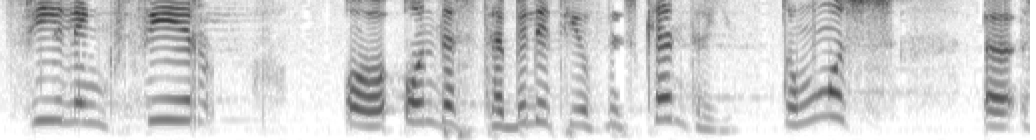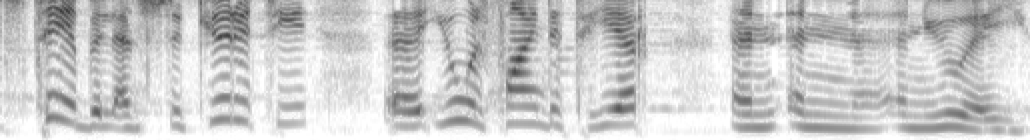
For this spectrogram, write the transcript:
feeling fear uh, on the stability of this country. The most uh, stable and security, uh, you will find it here in, in, in UAE.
